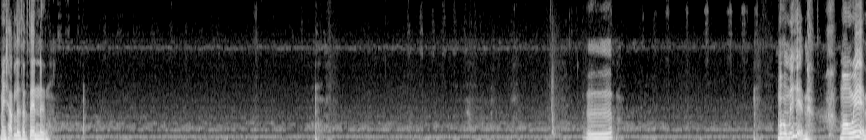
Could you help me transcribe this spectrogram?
ไม่ชัดเลยสักเส้นหนึ่งอึบมองไม่เห็น มองไม่เห็น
